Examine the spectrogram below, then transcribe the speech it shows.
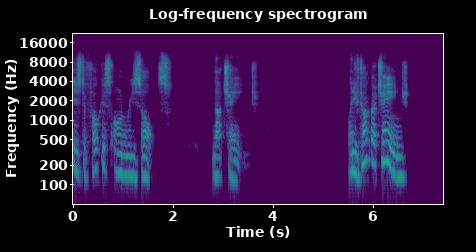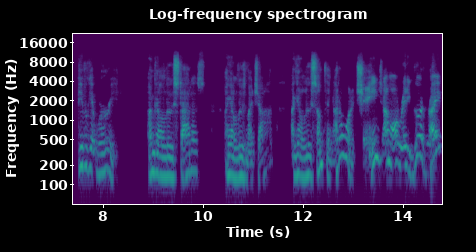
is to focus on results, not change. When you talk about change, people get worried. I'm going to lose status. I'm going to lose my job. I'm going to lose something. I don't want to change. I'm already good, right?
